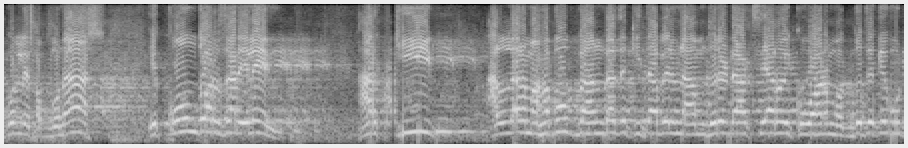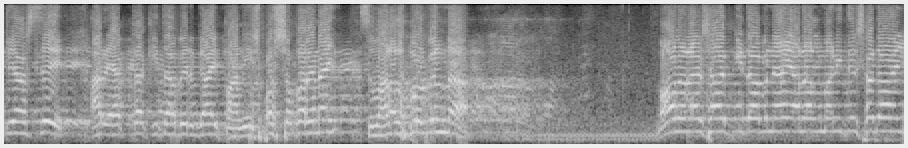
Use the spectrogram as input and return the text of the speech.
করলে সর্বনাশ, এ কোন দরজার এলেন? আর কি? আল্লাহর মাহবুব বান্দা যে কিতাবের নাম ধরে ডাকছে, আর ওই কুয়ার মধ্য থেকে উঠে আসছে, আর একটা কিতাবের গায়ে পানি স্পর্শ করে নাই? সুবহানাল্লাহ বলবেন না? মাওলানা সাহেব কিতাব নেয় আর আলমারিতে সাজায়।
